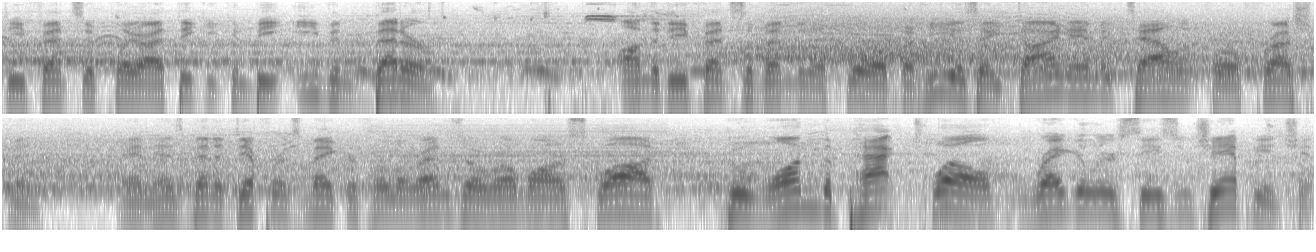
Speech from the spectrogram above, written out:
defensive player. I think he can be even better on the defensive end of the floor, but he is a dynamic talent for a freshman and has been a difference maker for Lorenzo Romar's squad, who won the Pac-12 regular season championship.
